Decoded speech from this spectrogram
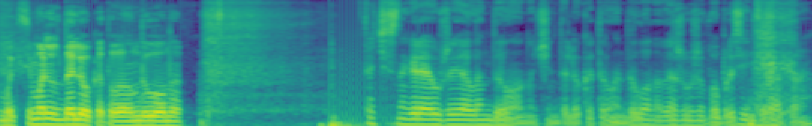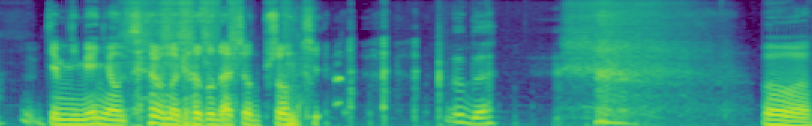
максимально далек от Алена Делона. Да, честно говоря, уже и Ален Делон очень далек от Ален Делона, даже уже в образе императора. Тем не менее, он все равно гораздо дальше от Пшонки. Ну да. О,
